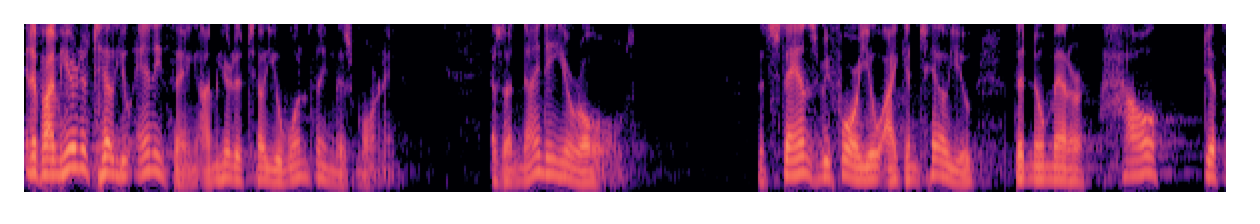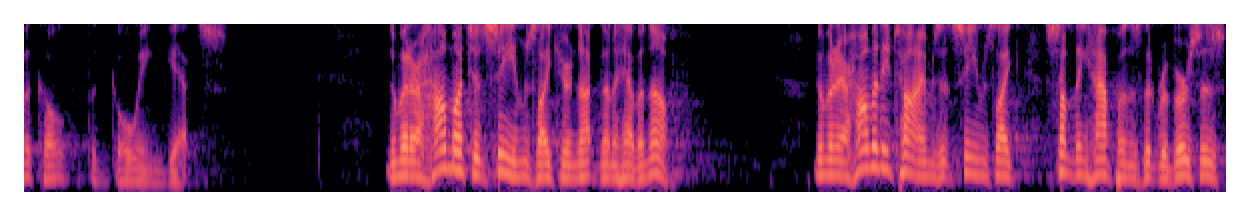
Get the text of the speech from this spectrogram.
And if I'm here to tell you anything, I'm here to tell you one thing this morning. As a 90 year old that stands before you, I can tell you that no matter how difficult the going gets, no matter how much it seems like you're not going to have enough, no matter how many times it seems like something happens that reverses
